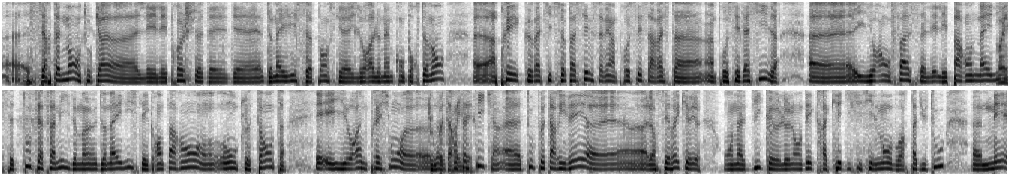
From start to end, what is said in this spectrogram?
euh, certainement, en tout cas, euh, les, les, proches de, de, de Maëlys pensent qu'il aura le même comportement. Euh, après, que va-t-il se passer Vous savez, un procès, ça reste un, procès d'assises. il y aura en face les, les parents de Maëlys, toute la famille de, de Maëlys, les grands-parents, oncles, tantes, et, il y aura une pression fantastique. Hein. tout peut arriver. alors c'est vrai que on a dit que le Landais craquait difficilement, voire pas du tout, mais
